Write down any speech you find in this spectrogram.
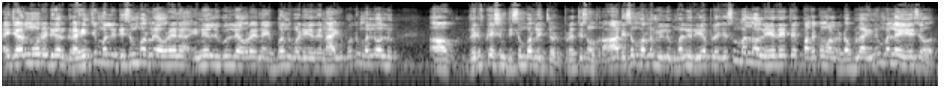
అవి జగన్మోహన్ రెడ్డి గారు గ్రహించి మళ్ళీ డిసెంబర్లో ఎవరైనా ఇనెలిజిబుల్ ఎవరైనా ఇబ్బంది పడి ఏదైనా ఆగిపోతే మళ్ళీ వాళ్ళు వెరిఫికేషన్ డిసెంబర్లో ఇచ్చాడు ప్రతి సంవత్సరం. ఆ డిసెంబర్లో వీళ్ళు మళ్ళీ రీఅప్లై చేసి మళ్ళీ వాళ్ళు ఏదైతే పథకం వాళ్ళకి డబ్బులు ఆగినాయి మళ్ళీ వేసేవారు.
